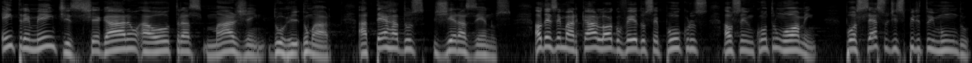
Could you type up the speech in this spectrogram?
Entre mentes chegaram a outras margens do, rio, do mar, a terra dos Gerazenos. Ao desembarcar, logo veio dos sepulcros ao seu encontro um homem, possesso de espírito imundo,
